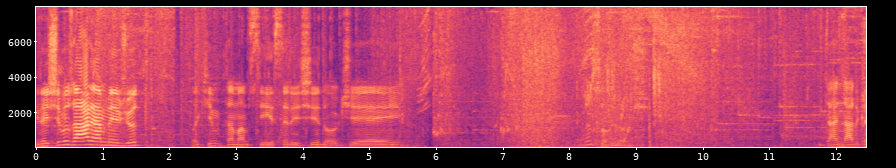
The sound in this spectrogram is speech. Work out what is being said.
Güneşimiz halen mevcut. Bakayım tamam CS'leri eşit okey. Nasıl oluyor? Bir tane arka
